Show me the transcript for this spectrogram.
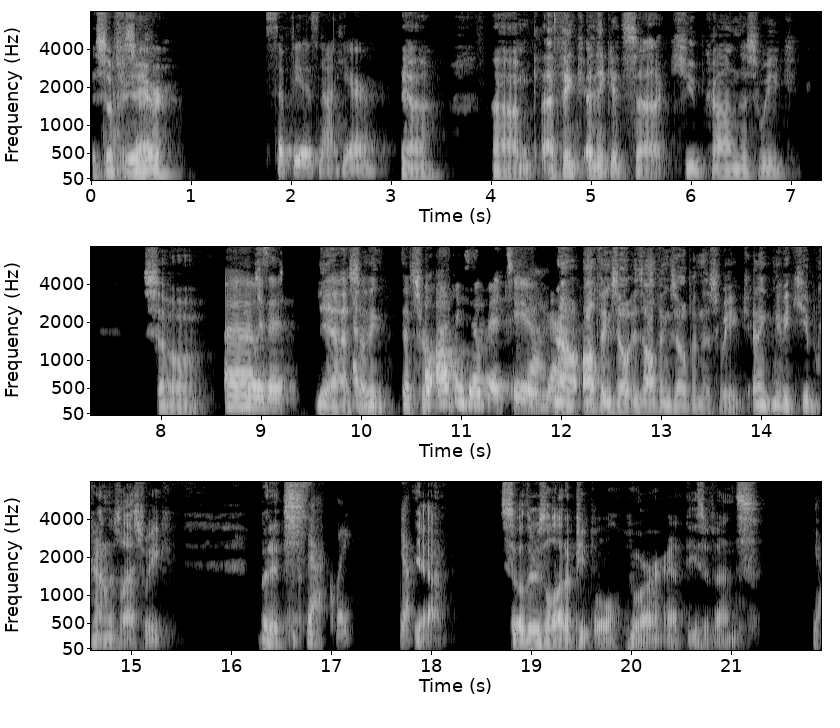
Is Sophia sure. here? Sophia's not here. Yeah. Um, I think I think it's uh, KubeCon this week. So Oh, is it? yeah, so I think that's Oh, all things open too. Yeah. Yeah. no all things o- is all things open this week. I think maybe KubeCon was last week, but it's Exactly. yeah. Yeah. So there's a lot of people who are at these events. Yeah,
